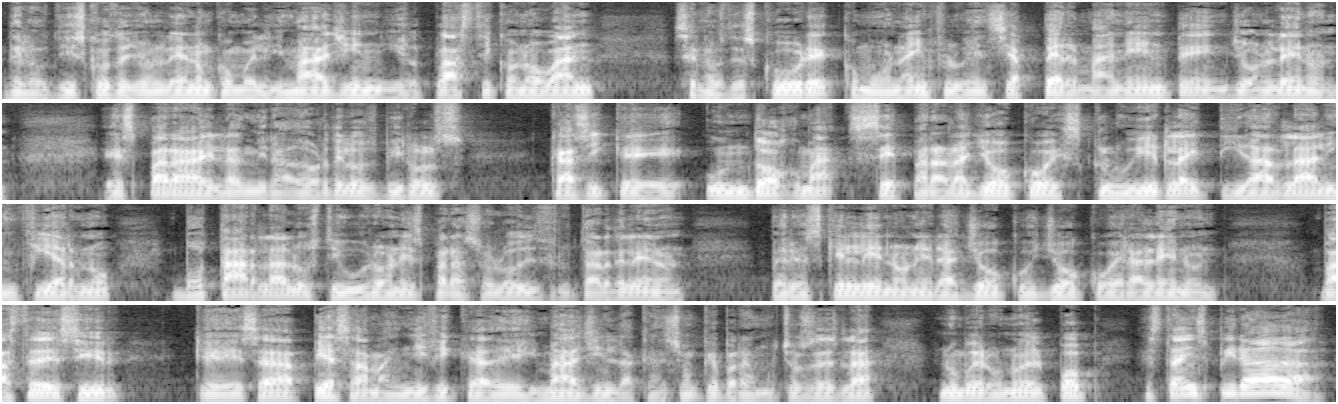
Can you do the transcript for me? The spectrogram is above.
de los discos de John Lennon como el Imagine y el Plástico No Van, se nos descubre como una influencia permanente en John Lennon. Es para el admirador de los Beatles casi que un dogma separar a Yoko, excluirla y tirarla al infierno, botarla a los tiburones para solo disfrutar de Lennon. Pero es que Lennon era Yoko, Yoko era Lennon. Baste decir que esa pieza magnífica de Imagine, la canción que para muchos es la número uno del pop, está inspirada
